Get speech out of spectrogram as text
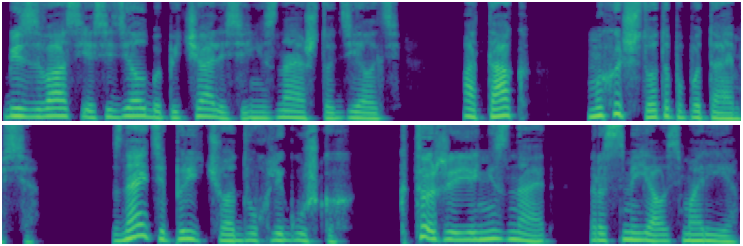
Без вас я сидел бы печались и не зная, что делать. А так мы хоть что-то попытаемся. Знаете притчу о двух лягушках? Кто же ее не знает? Рассмеялась Мария.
